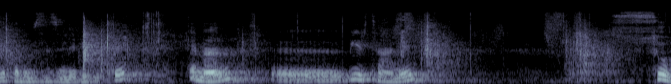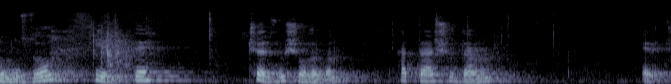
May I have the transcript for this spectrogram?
yapalım sizinle birlikte. Hemen e, bir tane sorumuzu birlikte çözmüş olalım. Hatta şuradan evet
